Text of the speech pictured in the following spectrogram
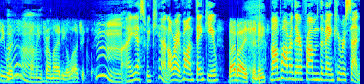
see where oh. this is coming from ideologically. Hmm. Uh, yes, we can. All right, Vaughn. Thank you. Bye, bye, Simi. Vaughn Palmer there from the Vancouver Sun.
